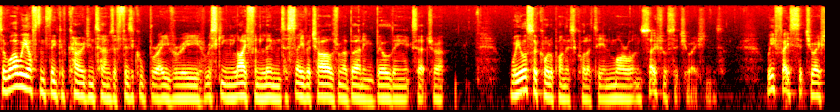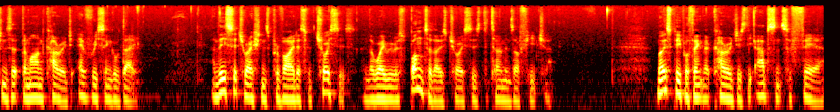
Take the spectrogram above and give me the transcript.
So, while we often think of courage in terms of physical bravery, risking life and limb to save a child from a burning building, etc., we also call upon this quality in moral and social situations. We face situations that demand courage every single day. And these situations provide us with choices, and the way we respond to those choices determines our future. Most people think that courage is the absence of fear,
